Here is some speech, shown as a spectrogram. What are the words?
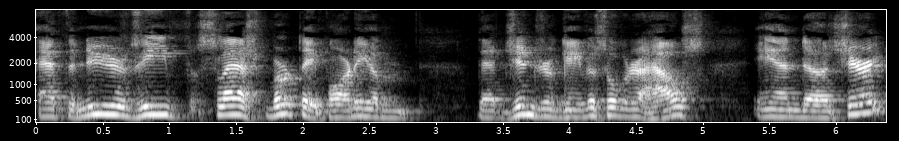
at the New Year's Eve slash birthday party um, that Ginger gave us over to her house. And uh, Sherry,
